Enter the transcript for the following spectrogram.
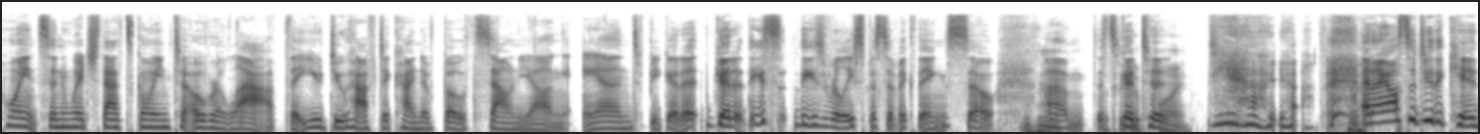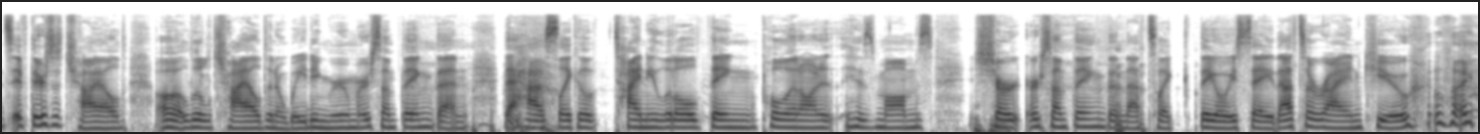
points in which that's going to overlap that you do have to kind of both sound young and be good at good at these these really specific things. So um it's good, good to point. yeah yeah. And i also do the kids if there's a child a little child in a waiting room or something then that has like a tiny little thing pulling on his mom's shirt or something then that's like they always say that's a ryan cue like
